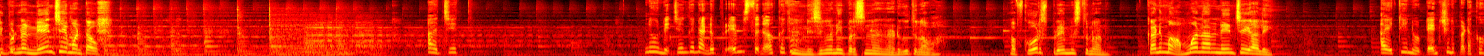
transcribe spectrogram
ఇప్పుడు నన్ను ఏం చేయమంటావు? అజిత్ నువ్వు నిజంగా నన్ను ప్రేమిస్తున్నావు కదా? నిజంగా నీ ప్రశ్న నన్ను అడుగుతున్నావా? అఫ్ కోర్స్ ప్రేమిస్తున్నాను. కానీ మా అమ్మా నాన్న ఏం చేయాలి? అయితే నువ్వు టెన్షన్ పడకో.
